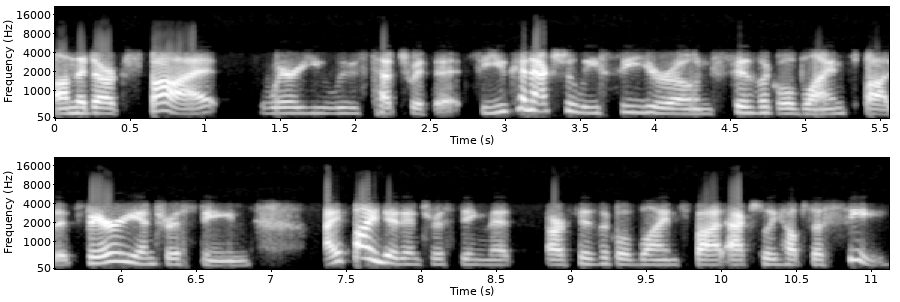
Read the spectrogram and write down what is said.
on the dark spot where you lose touch with it. So you can actually see your own physical blind spot. It's very interesting. I find it interesting that our physical blind spot actually helps us see.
